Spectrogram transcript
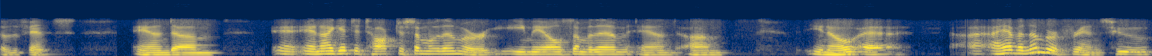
of the fence. And um and, and I get to talk to some of them or email some of them and um you know, uh, I I have a number of friends who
